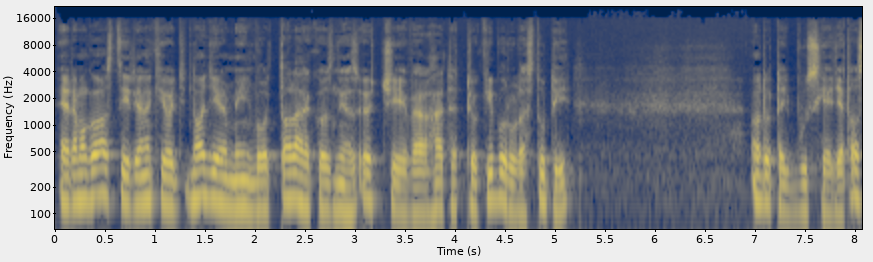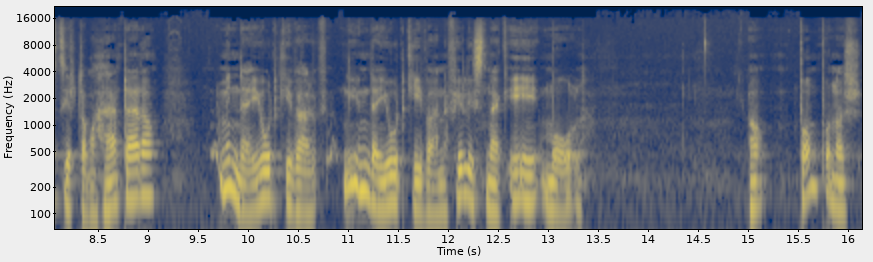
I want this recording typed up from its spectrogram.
Erre maga azt írja neki, hogy nagy élmény volt találkozni az öccsével, hát ettől kiborul az tuti. Adott egy buszjegyet, azt írtam a hátára, minden jót kíván, minden jót kíván Phyllisnek, E. Moll. A pomponos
